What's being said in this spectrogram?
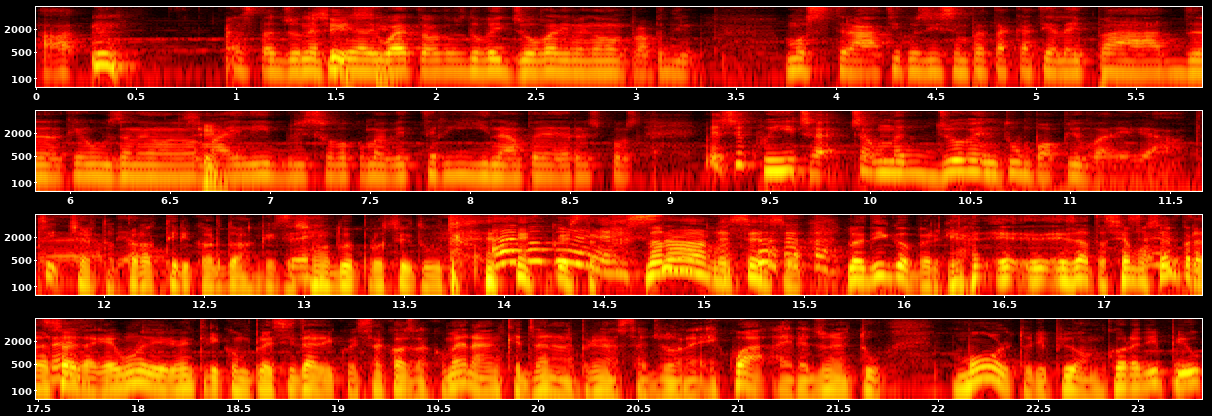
alla stagione prima di Lotus dove i giovani vengono proprio di mostrati così sempre attaccati all'iPad che usano ormai i libri solo come vetrina per risposte invece qui c'è, c'è, una gioventù un po' più variegata sì eh, certo abbiamo... però ti ricordo anche che sì. sono due prostitute. Eh, no no no nel senso lo dico perché esatto siamo certo, sempre alla solita che uno degli elementi di complessità di questa cosa come era anche già nella prima stagione e qua hai ragione tu molto di più ancora di più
